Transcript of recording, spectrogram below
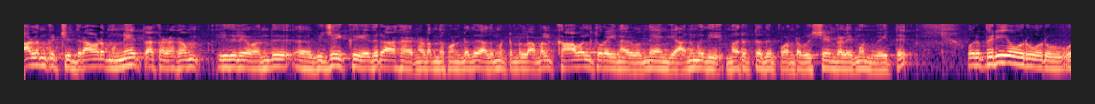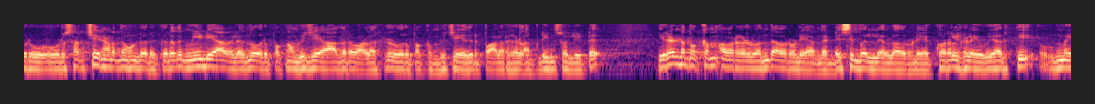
ஆளும் கட்சி திராவிட முன்னேற்ற கழகம் இதிலே வந்து விஜய்க்கு எதிராக நடந்து கொண்டது. அது மட்டும் இல்லாமல் காவல்துறையினர் வந்து அங்கே அனுமதி மறுத்தது போன்ற விஷயங்களை முன்வைத்து ஒரு பெரிய ஒரு ஒரு ஒரு ஒரு சர்ச்சை நடந்து கொண்டு இருக்கிறது. மீடியாவிலேருந்து ஒரு பக்கம் விஜய் ஆதரவாளர்கள் ஒரு பக்கம் விஜய் எதிர்ப்பாளர்கள் அப்படின்னு சொல்லிட்டு இரண்டு பக்கம் அவர்கள் வந்து அவருடைய அந்த டெசிபல் லெவல் அவருடைய குரல்களை உயர்த்தி உண்மை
